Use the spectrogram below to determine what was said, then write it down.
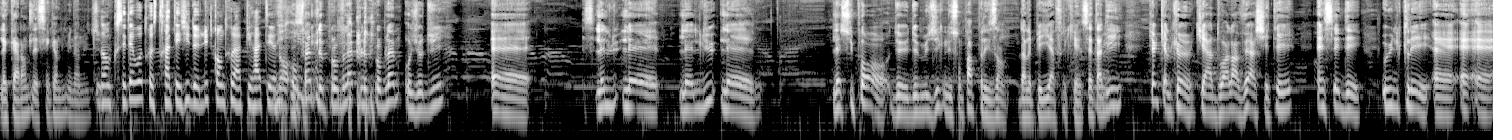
les 40, les 50 000 en une semaine. Donc, c'était votre stratégie de lutte contre la piraterie. Non, au fait, le problème, le problème aujourd'hui, euh, les, les, les, lu- les, les supports de, de musique ne sont pas présents dans les pays africains. C'est-à-dire que quelqu'un qui est à Douala veut acheter un CD ou une clé, euh, euh, euh,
